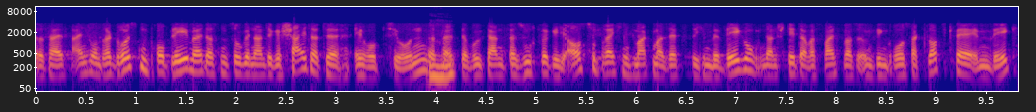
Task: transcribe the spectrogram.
Das heißt, eines unserer größten Probleme, das sind sogenannte gescheiterte Eruptionen. Das mhm. heißt, der Vulkan versucht wirklich auszubrechen, das Magma setzt sich in Bewegung und dann steht da, was weiß was, irgendwie ein großer Klotz quer im Weg.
